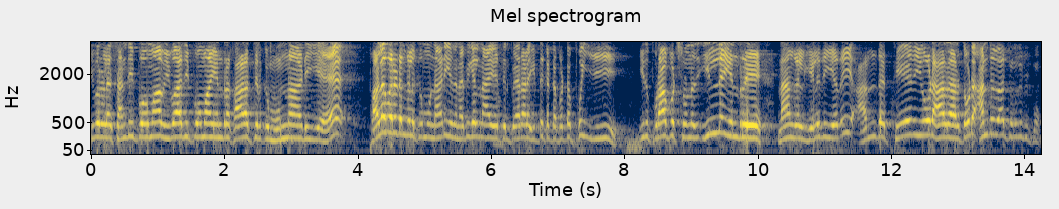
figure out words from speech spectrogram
இவர்களை சந்திப்போமா விவாதிப்போமா என்ற காலத்திற்கு முன்னாடியே பல வருடங்களுக்கு முன்னாடி இது நபிகள் நாயகத்தின் பேரால் இட்டு கட்டப்பட்ட பொய். இது ப்ராஃபட் சொன்னது இல்லை என்று நாங்கள் எழுதியதை அந்த தேதியோட ஆதாரத்தோடு அந்த விவாதத்தை நிரூபிப்போம்.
